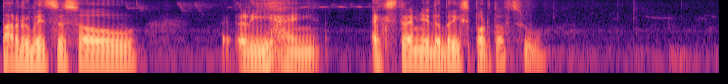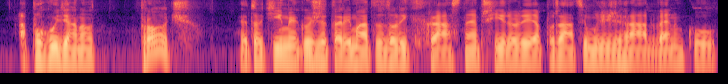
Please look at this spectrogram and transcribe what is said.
Pardubice jsou líheň extrémně dobrých sportovců? A pokud ano, proč? Je to tím, jako, že tady máte tolik krásné přírody a pořád si můžeš hrát venku?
